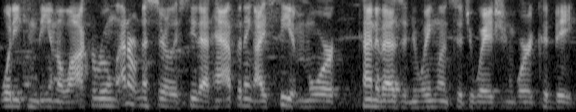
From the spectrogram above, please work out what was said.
what he can be in the locker room. I don't necessarily see that happening. I see it more kind of as a New England situation where it could be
